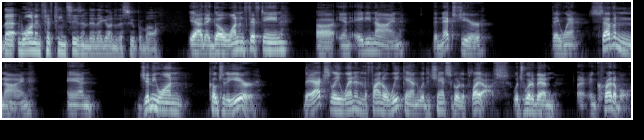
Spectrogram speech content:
that one and fifteen season did they go to the Super Bowl? Yeah, they go one and fifteen uh, in '89. The next year, they went seven and nine, and Jimmy won Coach of the Year. They actually went into the final weekend with a chance to go to the playoffs, which would have been uh, incredible.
